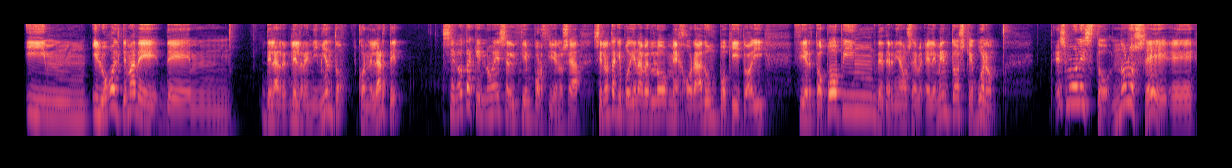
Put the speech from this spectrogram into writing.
Y, mm, y luego el tema de, de, mm, del rendimiento con el arte, se nota que no es el 100%, o sea, se nota que podían haberlo mejorado un poquito. Hay cierto popping, determinados e-, elementos que, bueno, ¿es molesto? No lo sé, eh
